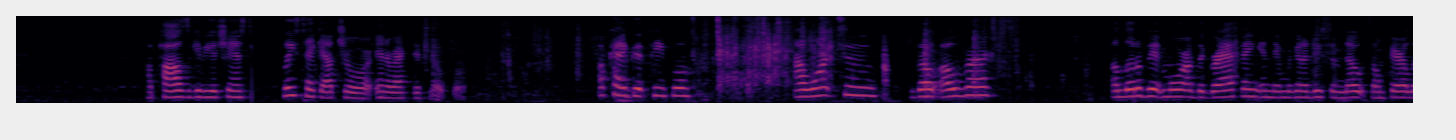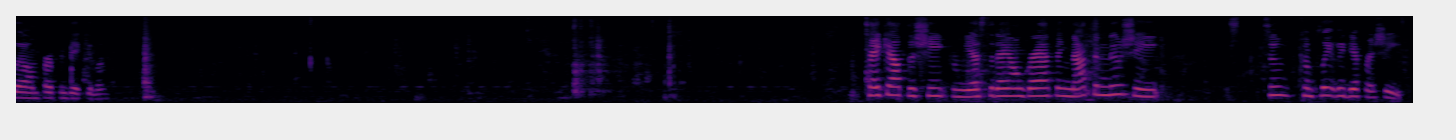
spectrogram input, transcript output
I'll pause to give you a chance. To, please take out your interactive notebook. Okay, good people. I want to go over a little bit more of the graphing and then we're going to do some notes on parallel and perpendicular. Take out the sheet from yesterday on graphing, not the new sheet, two completely different sheets.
